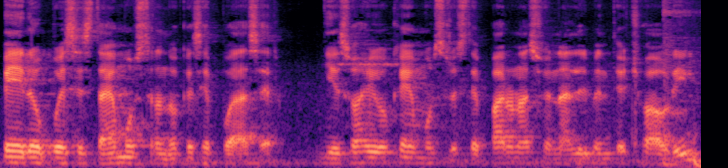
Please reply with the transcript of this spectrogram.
pero pues está demostrando que se puede hacer. Y eso es algo que demostró este paro nacional del 28 de abril.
